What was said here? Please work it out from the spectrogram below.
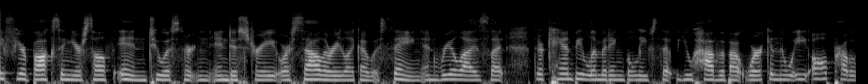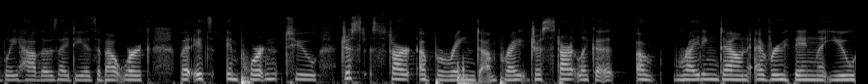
if you're boxing yourself into a certain industry or salary, like I was saying, and realize that there can be limiting beliefs that you have about work, and that we all probably have those ideas about work, but it's important to just start a brain dump, right? Just start like a, a writing down everything that you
